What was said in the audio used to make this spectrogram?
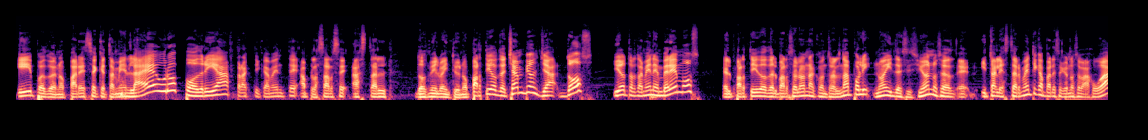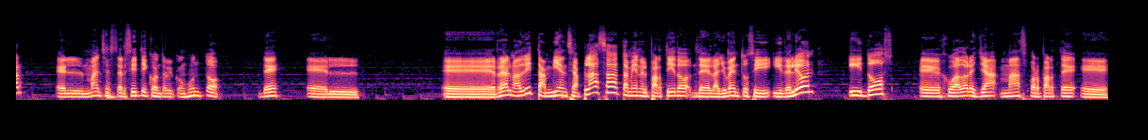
y pues bueno, parece que también la Euro podría prácticamente aplazarse hasta el 2021. Partidos de Champions, ya dos y otro también en veremos. El partido del Barcelona contra el Napoli, no hay decisión, o sea, eh, Italia está hermética, parece que no se va a jugar. El Manchester City contra el conjunto de el eh, Real Madrid. También se aplaza, también el partido de la Juventus y, de León, y dos eh, jugadores ya más por parte, eh,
